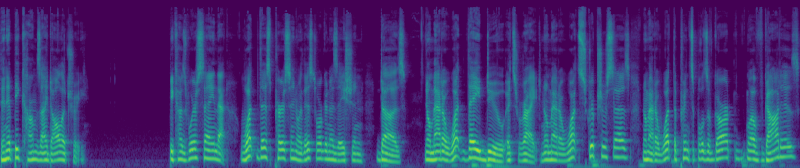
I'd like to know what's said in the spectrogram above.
then it becomes idolatry. Because we're saying that what this person or this organization does, no matter what they do, it's right. No matter what Scripture says, no matter what the principles of God, of God is,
